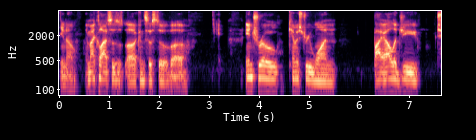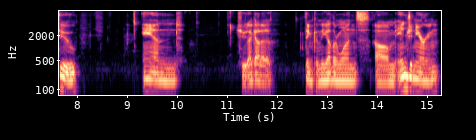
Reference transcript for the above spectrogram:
you know and my classes uh, consist of uh, intro chemistry 1 biology two, and shoot, I gotta think of the other ones. Um, engineering.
